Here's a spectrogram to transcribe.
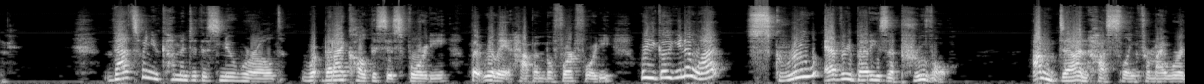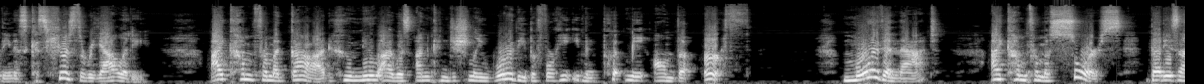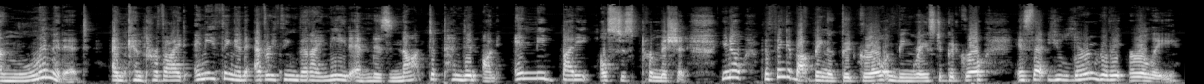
That's when you come into this new world, what I call this is 40, but really it happened before 40, where you go, you know what? Screw everybody's approval. I'm done hustling for my worthiness because here's the reality. I come from a God who knew I was unconditionally worthy before he even put me on the earth. More than that, I come from a source that is unlimited and can provide anything and everything that I need and is not dependent on anybody else's permission. You know, the thing about being a good girl and being raised a good girl is that you learn really early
